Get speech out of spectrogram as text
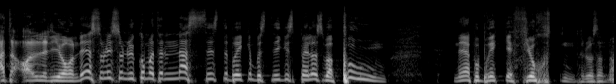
Etter alle de årene. Det er som liksom du kommer til den nest siste brikken på stigespillet, og så bare boom! Ned på brikke 14. Og du er sånn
